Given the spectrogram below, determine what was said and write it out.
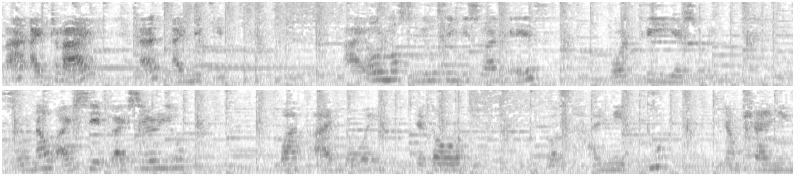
I try and I make it. I almost using this one is for three years already. So now I see I share you what I'm doing the door because I need to become shining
